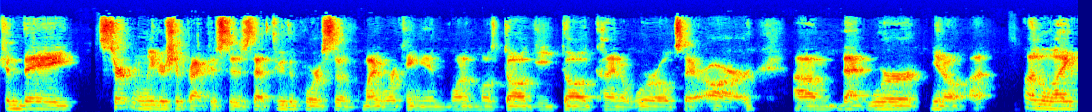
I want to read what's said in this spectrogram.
convey certain leadership practices that through the course of my working in one of the most dog eat dog kind of worlds there are um, that were you know unlike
